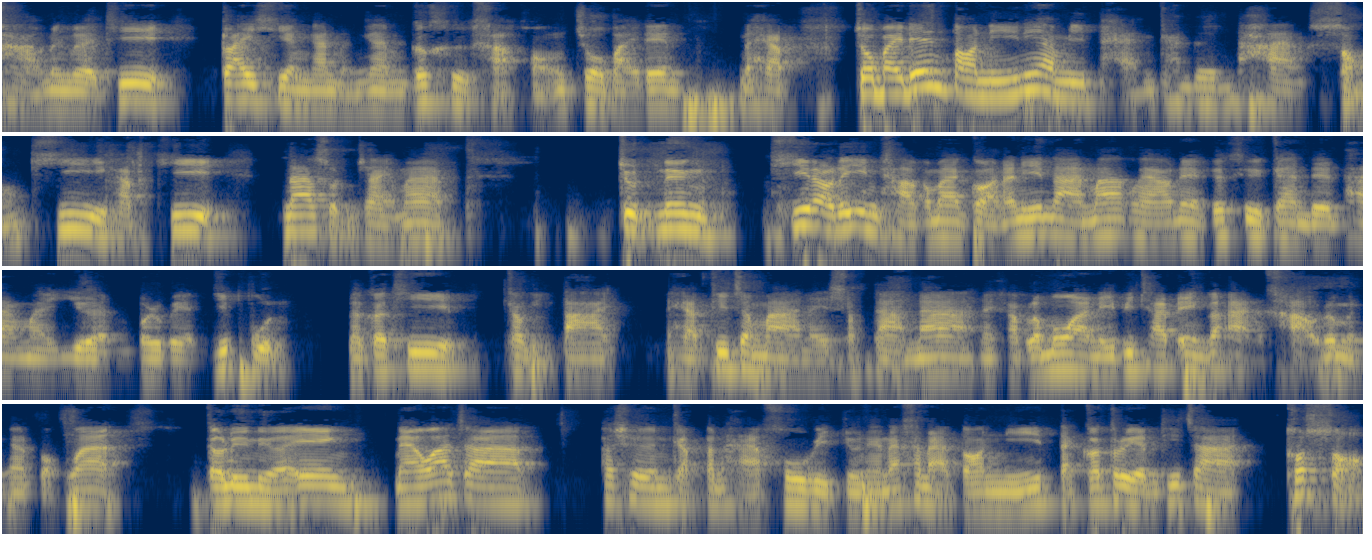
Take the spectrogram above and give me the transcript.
ข่าวหนึ่งเลยที่ใกล้เคียงกันเหมือนกันก็คือข่าวของโจไบเดนนะครับโจไบเดนตอนนี้เนี่ยมีแผนการเดินทางสองที่ครับที่น่าสนใจมาก จุดหนึ่งที่เราได้ยินข่าวกันมาก่อนอันนี้นานมากแล้วเนี่ยก็คือการเดินทางมาเยือนบริเวณญี่ปุ่น แล้วก็ที่เกาหลีใต้นะครับที่จะมาในสัปดาห์หน้านะครับ แล้วเมื่อวานนี้พี่แท็บเองก็อ่านข่าวด้วยเหมือนกันบอกว่าเกาหลีเหนือเอง แม้ว่าจะ เผชิญกับปัญหาโควิดอยู่ในขณะตอนนี้ แต่ก็เตรียมที่จะทดสอบ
